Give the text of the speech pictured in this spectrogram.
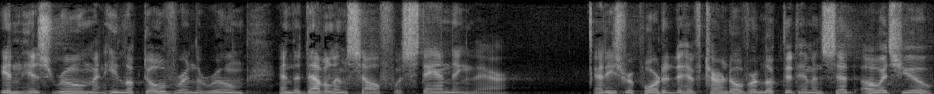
in his room, and he looked over in the room, and the devil himself was standing there. And he's reported to have turned over, looked at him, and said, Oh, it's you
